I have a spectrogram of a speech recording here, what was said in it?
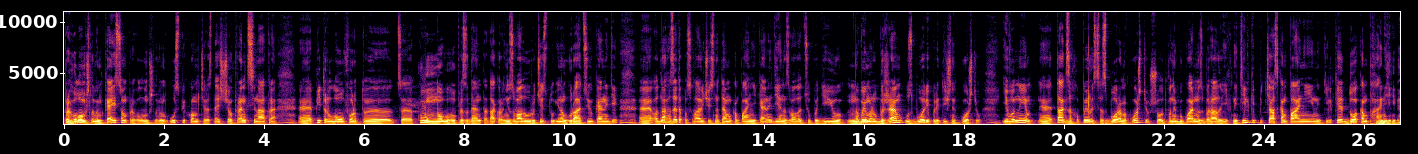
приголомшливим кейсом, приголомшливим успіхом через те, що Френк Сінатра, Пітер Лоуфорд, е, це кум нового президента, так організували урочисту інавгурацію Кеннеді. Е, Одна газета, посилаючись на тему кампанії Кеннеді, назвала цю подію новим рубежем у зборі політичних коштів. І вони е, так захопилися зборами коштів, що от вони буквально збирали їх не тільки під час кампанії, не тільки до кампанії,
